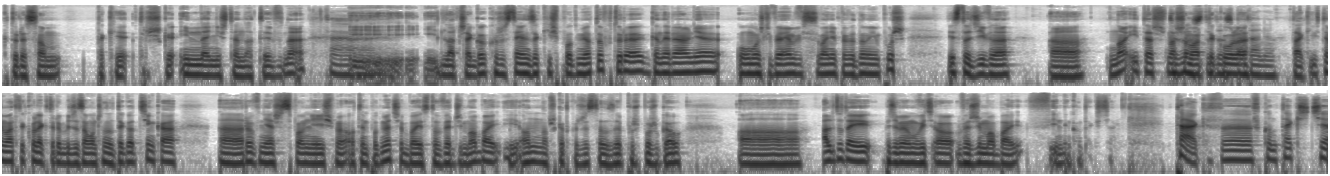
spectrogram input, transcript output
które są takie troszkę inne niż te natywne tak. I, i, dlaczego korzystają z jakichś podmiotów, które generalnie umożliwiają wysyłanie powiadomień push. Jest to dziwne. A, no i też w naszym artykule, tak, i w tym artykule, który będzie załączony do tego odcinka, a, również wspomnieliśmy o tym podmiocie, bo jest to Virgin Mobile i on na przykład korzysta z Push Push Go, a, ale tutaj będziemy mówić o Virgin Mobile w innym kontekście. Tak, w, w kontekście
